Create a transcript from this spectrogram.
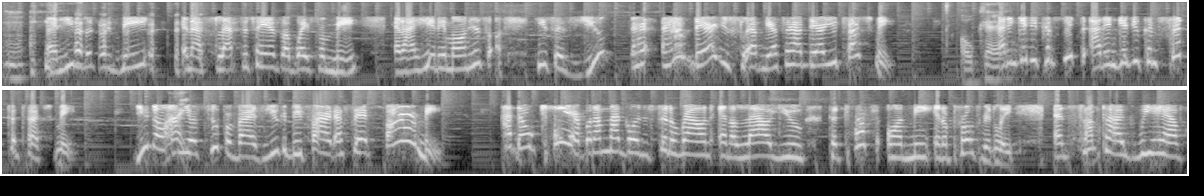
and he looked at me, and I slapped his hands away from me, and I hit him on his. He says, "You, how dare you slap me?" I said, "How dare you touch me?" Okay. I didn't give you consent. I didn't give you consent to touch me. You know, right. I'm your supervisor. You could be fired. I said, fire me. I don't care, but I'm not going to sit around and allow you to touch on me inappropriately. And sometimes we have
